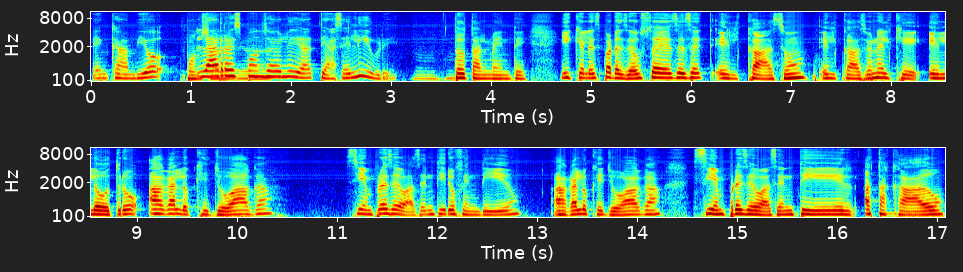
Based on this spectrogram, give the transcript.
En cambio, la responsabilidad te hace libre. Totalmente. ¿Y qué les parece a ustedes ese el caso, el caso en el que el otro haga lo que yo haga, siempre se va a sentir ofendido? Haga lo que yo haga, siempre se va a sentir atacado,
